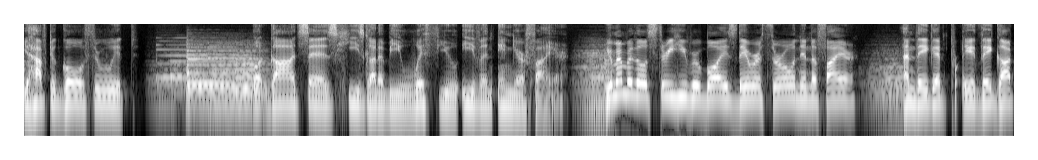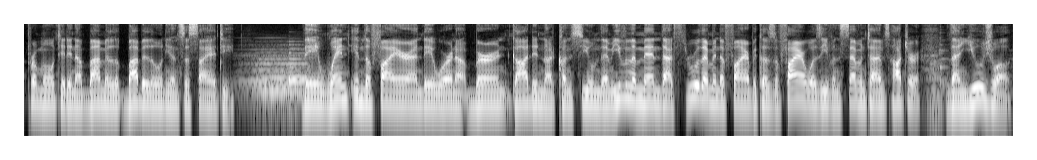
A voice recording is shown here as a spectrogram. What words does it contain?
you have to go through it. But God says He's going to be with you even in your fire. You remember those three Hebrew boys? They were thrown in the fire and they, get, they got promoted in a Babylonian society. They went in the fire and they were not burned. God did not consume them. Even the men that threw them in the fire, because the fire was even seven times hotter than usual,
